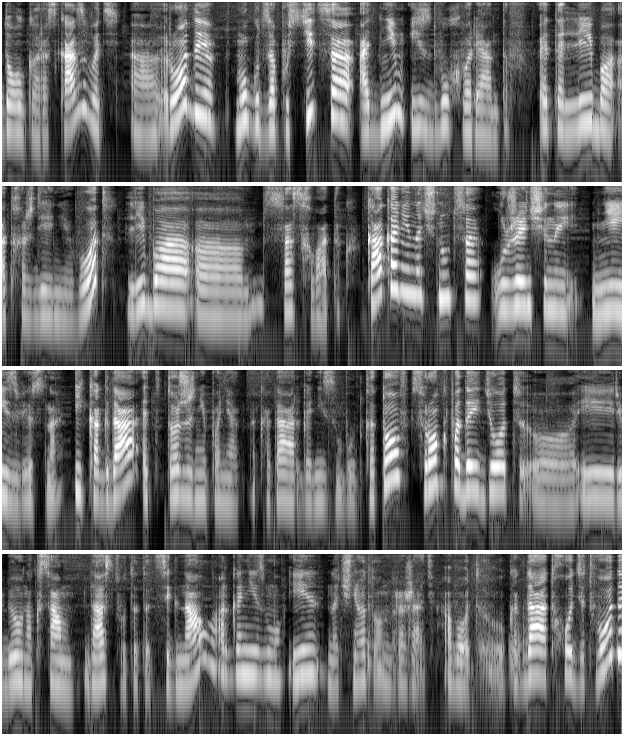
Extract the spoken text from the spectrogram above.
долго рассказывать. А, роды могут запуститься одним из двух вариантов. Это либо отхождение вод, либо э, со схваток. Как они начнутся у женщины неизвестно. И когда, это тоже непонятно. Когда организм будет готов, срок подойдет, э, и ребенок сам даст вот этот сигнал организму, и начнет он рожать. А вот, когда отходят воды,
